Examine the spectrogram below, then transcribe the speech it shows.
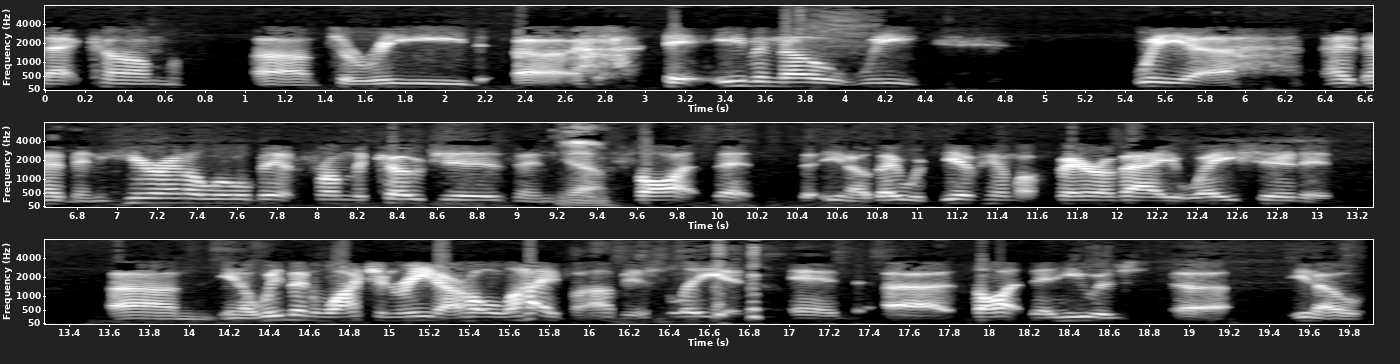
that come uh, to read, uh, it, even though we we uh, had, had been hearing a little bit from the coaches and, Yeah. and thought that you know they would give him a fair evaluation and um, you know we've been watching Reed our whole life obviously and, and uh, thought that he was uh, you know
